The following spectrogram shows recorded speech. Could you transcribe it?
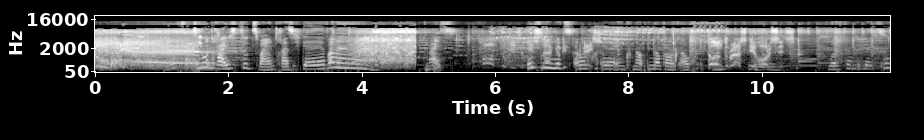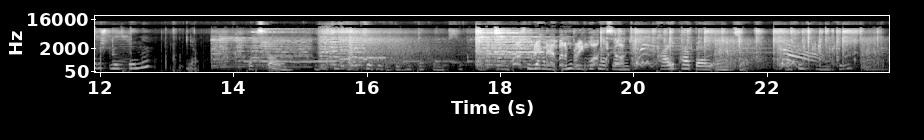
you. 37 zu 32 gewonnen. Nice. Ich nehme jetzt auch äh, Kno Knockout auch. Don't rush the horses. Wolfgang mit Max angespielt bin, Hintergrund. Must Wir haben die Gegner sind. Piper, Bell und Jet. Idee?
